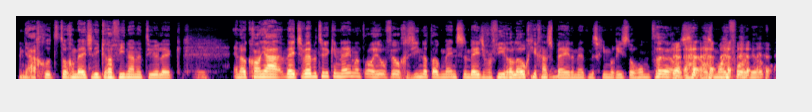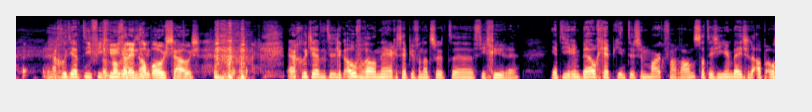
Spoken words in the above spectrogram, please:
Ja, goed, toch een beetje die Gravina natuurlijk. En ook gewoon, ja, weet je, we hebben natuurlijk in Nederland al heel veel gezien dat ook mensen een beetje voor virologie gaan spelen met misschien Maurice de Hond eh, als, als mooi voorbeeld. Maar goed, je hebt die Dat figuren. mag alleen natuurlijk- Oosthuis. Ja, goed, je hebt natuurlijk overal en nergens heb je van dat soort eh, figuren. Je hebt hier in België heb je intussen Mark van Rans. Dat is hier een beetje de Ab.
